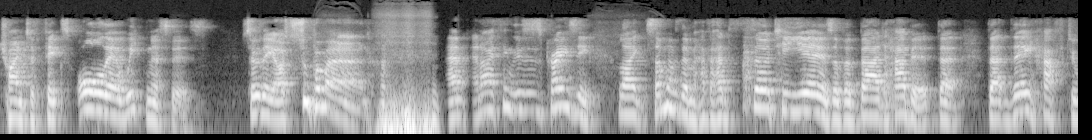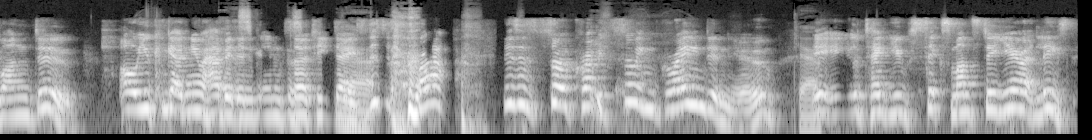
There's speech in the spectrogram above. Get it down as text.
trying to fix all their weaknesses. So they are Superman. and, and I think this is crazy. Like some of them have had 30 years of a bad habit that, that they have to undo. Oh, you can get a new habit in, in 30 days. yeah. This is crap. This is so crap. It's so ingrained in you. Yeah. It, it'll take you six months to a year at least.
